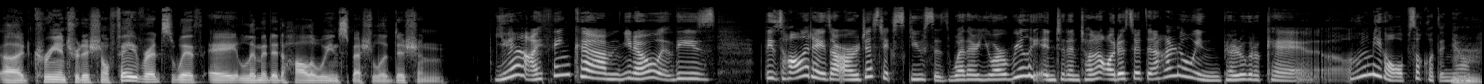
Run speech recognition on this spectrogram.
uh, Korean traditional favorites with a limited Halloween special edition. Yeah, I think um, you know these these holidays are, are just excuses. Whether you are really into them, 저는 어렸을 때는 할로윈 별로 그렇게 어, 흥미가 없었거든요.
